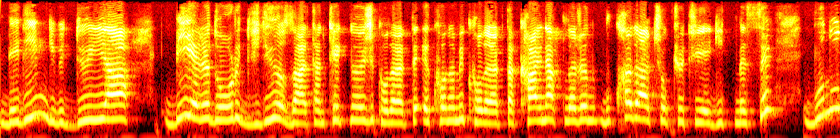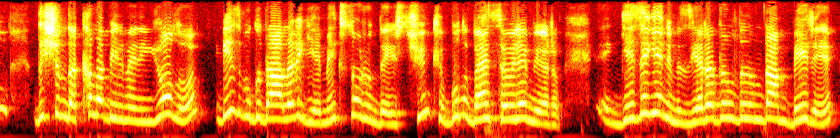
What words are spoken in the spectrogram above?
dediğim gibi dünya bir yere doğru gidiyor zaten teknolojik olarak da ekonomik olarak da kaynakların bu kadar çok kötüye gitmesi. Bunun dışında kalabilmenin yolu biz bu gıdaları yemek zorundayız. Çünkü bunu ben söylemiyorum. E, gezegenimiz yaratıldığından beri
